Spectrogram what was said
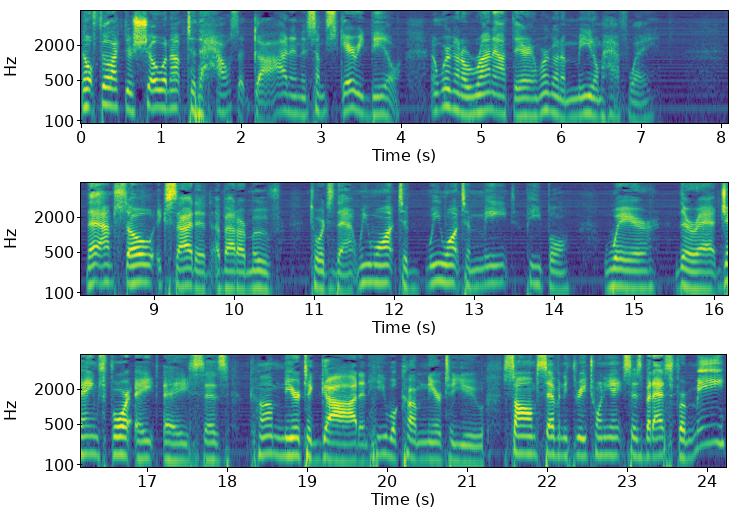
They don't feel like they're showing up to the house of God and it's some scary deal. And we're going to run out there and we're going to meet them halfway. That I'm so excited about our move towards that. We want to we want to meet people where they're at. James 4 8a says, Come near to God, and he will come near to you. Psalm 73 28 says, But as for me,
